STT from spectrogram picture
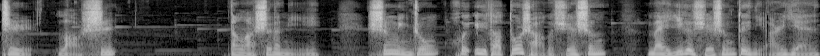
致老师，当老师的你，生命中会遇到多少个学生？每一个学生对你而言，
